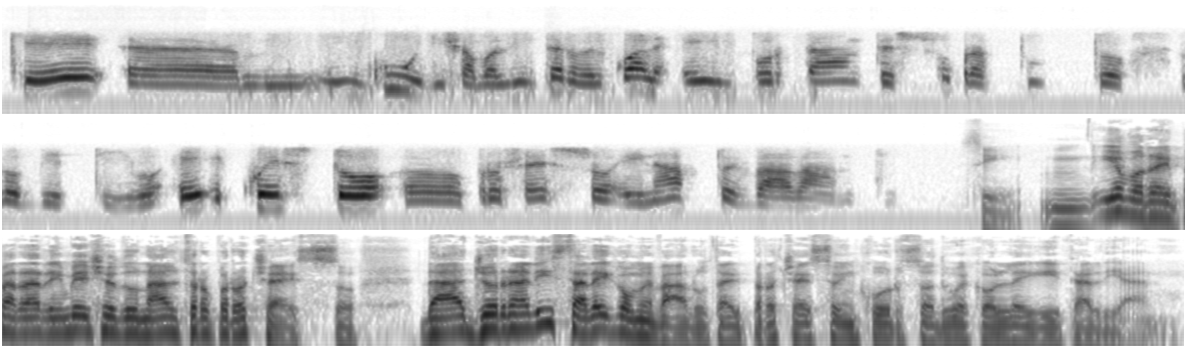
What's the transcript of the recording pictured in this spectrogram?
che, ehm, cui, diciamo, all'interno del quale è importante soprattutto l'obiettivo e, e questo uh, processo è in atto e va avanti. Sì, mm, io vorrei parlare invece di un altro processo. Da giornalista lei come valuta il processo in corso a due colleghi italiani?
